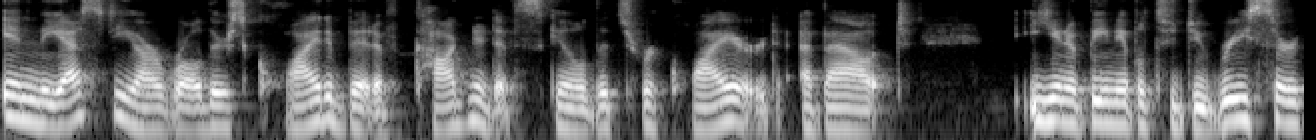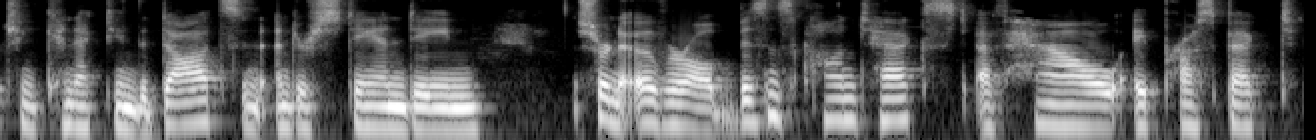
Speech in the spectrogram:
in the SDR role, there's quite a bit of cognitive skill that's required about, you know, being able to do research and connecting the dots and understanding sort of overall business context of how a prospect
